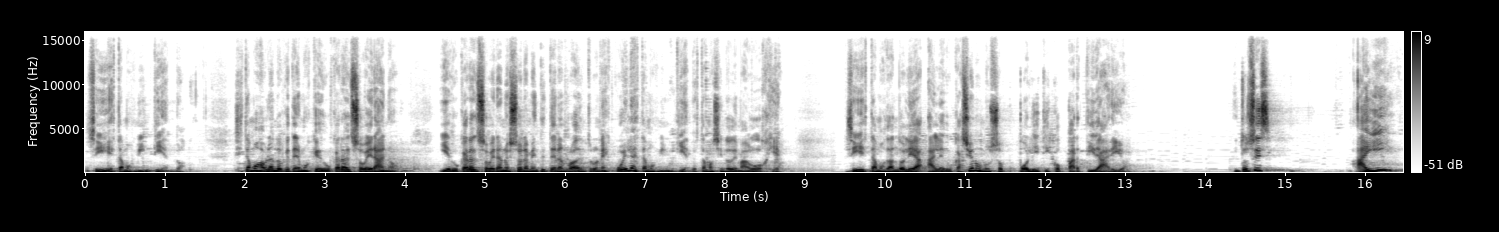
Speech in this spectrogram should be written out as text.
¿sí? estamos mintiendo. Si estamos hablando que tenemos que educar al soberano, y educar al soberano es solamente tenerlo adentro de una escuela, estamos mintiendo, estamos haciendo demagogia. ¿Sí? Estamos dándole a la educación un uso político partidario. Entonces, ahí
